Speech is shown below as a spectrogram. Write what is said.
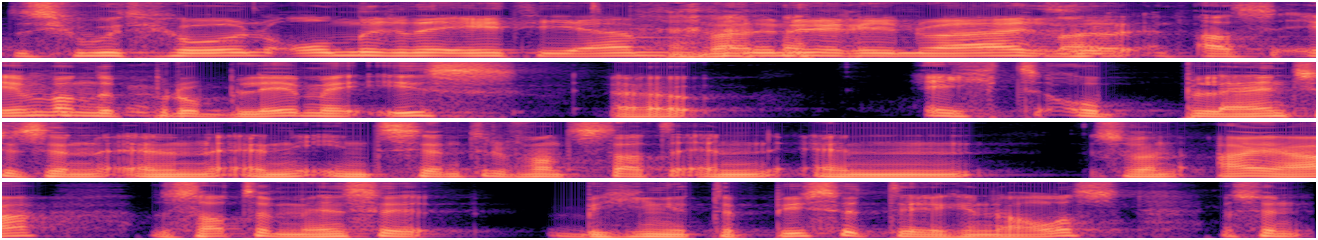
Dus je moet gewoon onder de ATM met een urinoir Maar als een van de problemen is, eh, echt op pleintjes en, en, en in het centrum van de stad, en, en zo van, ah ja, zatte mensen beginnen te pissen tegen alles. Dat is van,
